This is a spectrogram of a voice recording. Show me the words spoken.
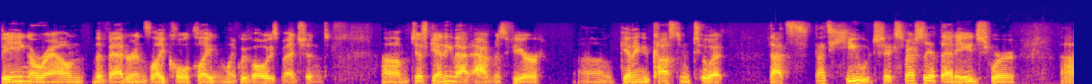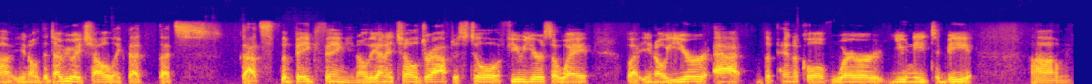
being around the veterans like Cole Clayton, like we've always mentioned, um, just getting that atmosphere, uh, getting accustomed to it. That's that's huge, especially at that age where, uh, you know, the WHL like that. That's that's the big thing. You know, the NHL draft is still a few years away, but you know, you're at the pinnacle of where you need to be. Um,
